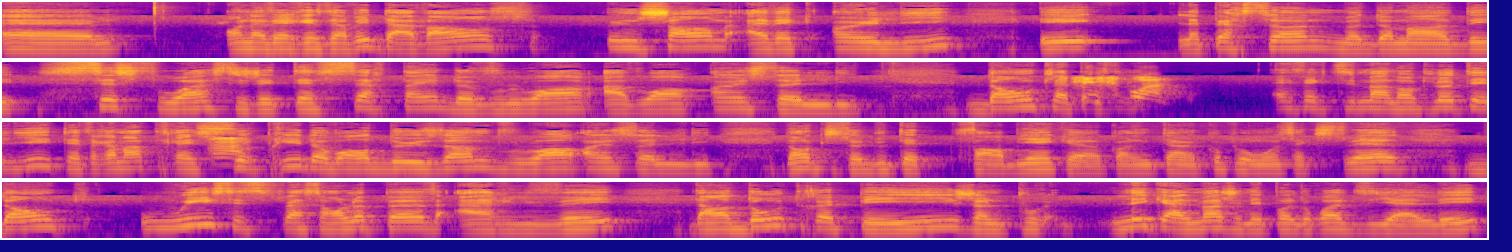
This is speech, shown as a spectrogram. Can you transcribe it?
euh, on avait réservé d'avance une chambre avec un lit et la personne m'a demandé six fois si j'étais certain de vouloir avoir un seul lit. Donc la six fois. Effectivement. Donc, l'hôtelier était vraiment très ah. surpris de voir deux hommes vouloir un seul lit. Donc, il se doutait fort bien qu'on était un couple homosexuel. Donc, oui, ces situations-là peuvent arriver. Dans d'autres pays, je ne pourrais, légalement, je n'ai pas le droit d'y aller.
